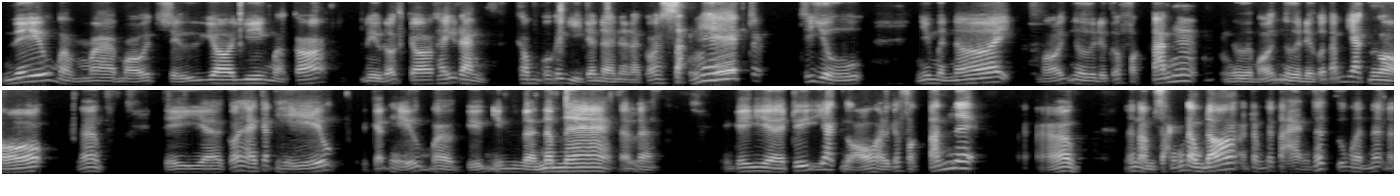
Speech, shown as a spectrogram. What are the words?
nếu mà mà mọi sự do duyên mà có, điều đó cho thấy rằng không có cái gì trên đời này là có sẵn hết. Ví dụ như mình nói mỗi người đều có Phật tánh người mỗi người đều có tấm giác ngộ không? thì uh, có hai cách hiểu. Cách hiểu mà kiểu như là nôm na đó là cái uh, trí giác ngộ hoặc là cái Phật tánh đấy không? Nó nằm sẵn đâu đó trong cái tàn thức của mình đó, nó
